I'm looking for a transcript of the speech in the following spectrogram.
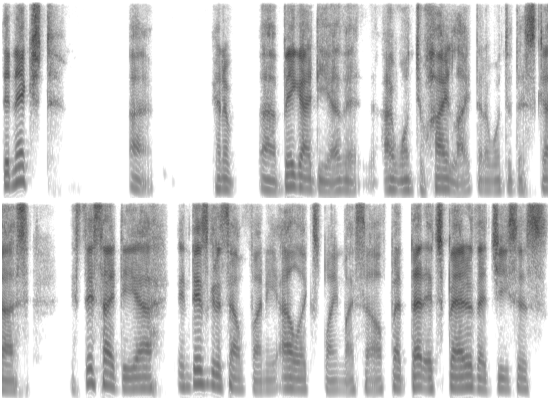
the next uh, kind of uh, big idea that I want to highlight, that I want to discuss, is this idea, and this is going to sound funny. I'll explain myself, but that it's better that Jesus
